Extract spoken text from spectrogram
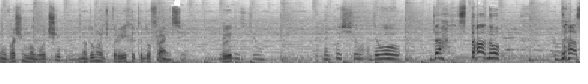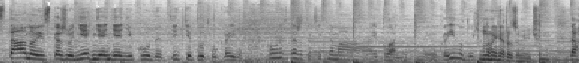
ну, ваші молодші надумають переїхати до Франції? Ви Не пущу. А диво, да, стану, да, стану і скажу, ні, ні, ні, нікуди, тільки тут, в Україні. Ну, у них теж таких немає і планів. Вони Україну дуже. ну я розумію, чому. Да.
